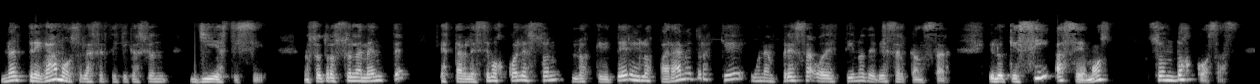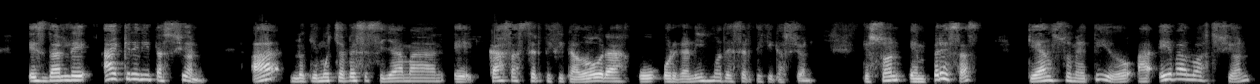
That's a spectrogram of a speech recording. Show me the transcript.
no entregamos la certificación GSTC. Nosotros solamente establecemos cuáles son los criterios y los parámetros que una empresa o destino debiese alcanzar. Y lo que sí hacemos son dos cosas. Es darle acreditación a lo que muchas veces se llaman eh, casas certificadoras u organismos de certificación, que son empresas que han sometido a evaluación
